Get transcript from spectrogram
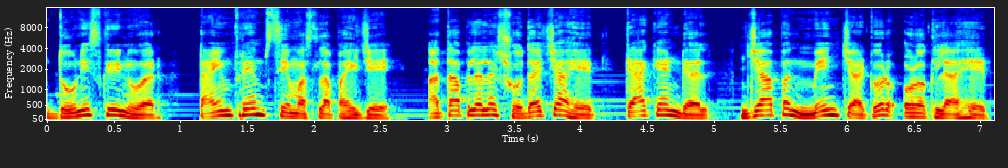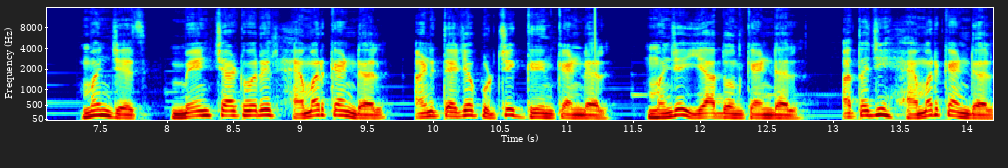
दोन्ही स्क्रीनवर टाइम फ्रेम सेम असला पाहिजे. आता आपल्याला शोधायचे आहेत त्या कॅन्डल ज्या आपण मेन चार्टवर ओळखल्या आहेत. म्हणजेच मेन चार्टवरील हॅमर कॅन्डल आणि त्याच्या पुढची ग्रीन कॅन्डल म्हणजे या दोन कॅन्डल आता जी हॅमर कॅन्डल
